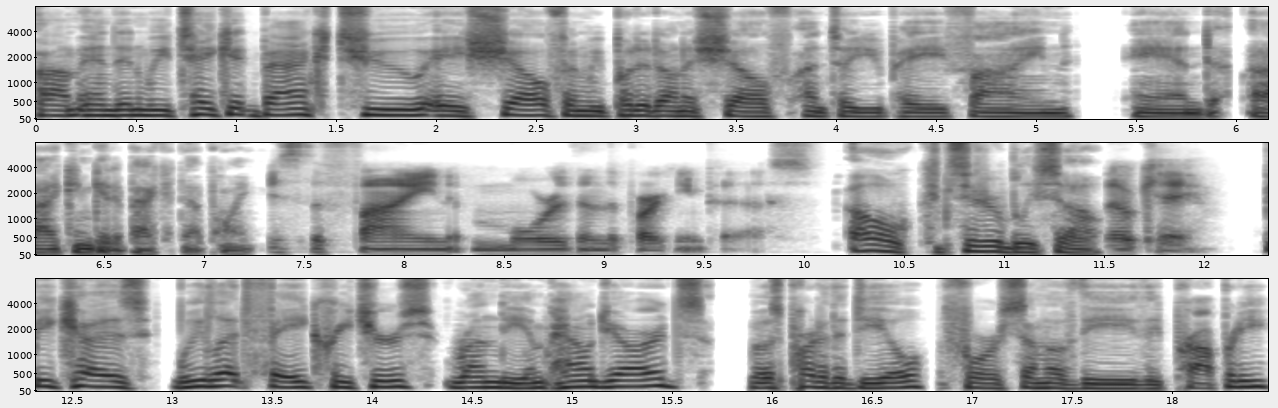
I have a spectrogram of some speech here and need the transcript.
um, and then we take it back to a shelf and we put it on a shelf until you pay fine, and I can get it back at that point. Is the fine more than the parking pass? Oh, considerably so. Okay. because we let fey creatures run the impound yards. It was part of the deal for some of the the property.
